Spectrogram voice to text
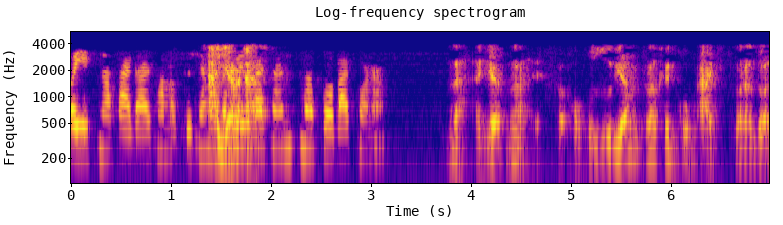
با یک نفر در تماس باشین اگر از... صحبت کنم. نه اگر نه. خب حضوری هم می‌تونن خیلی خوب عکس کنن و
